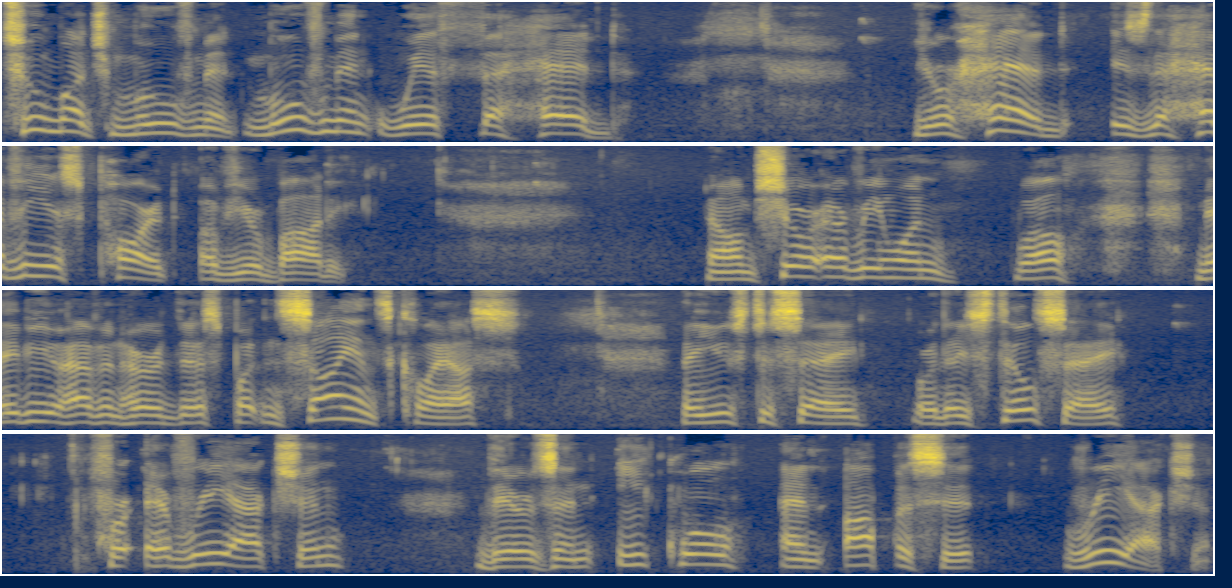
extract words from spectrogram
too much movement, movement with the head. Your head is the heaviest part of your body. Now, I'm sure everyone, well, maybe you haven't heard this, but in science class, they used to say, or they still say, for every action, there's an equal and opposite reaction.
